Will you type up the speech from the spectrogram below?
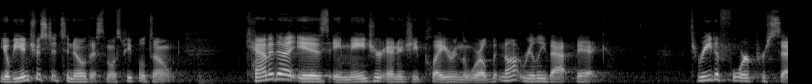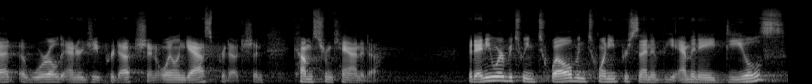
You'll be interested to know this, most people don't. Canada is a major energy player in the world, but not really that big. 3 to 4% of world energy production, oil and gas production, comes from Canada. But anywhere between 12 and 20% of the M&A deals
